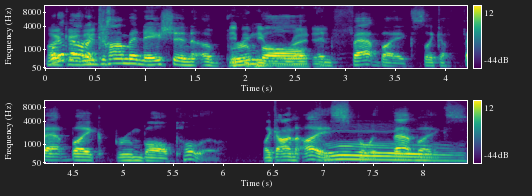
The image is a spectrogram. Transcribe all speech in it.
what about a just- combination of Maybe broom people will ball write in. and fat bikes, like a fat bike broomball polo, like on ice, but with fat bikes?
